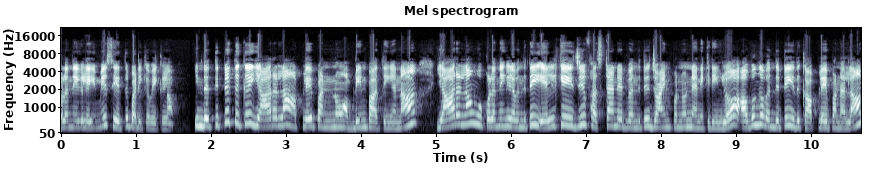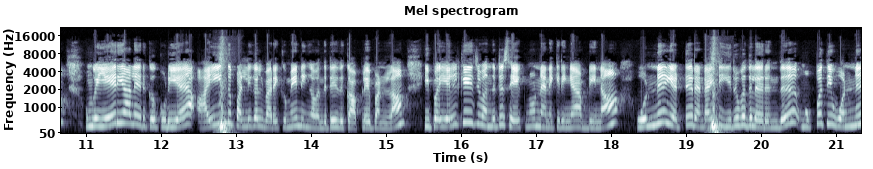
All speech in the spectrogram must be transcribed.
குழந்தைகளையுமே சேர்த்து படிக்க வைக்கலாம். இந்த திட்டத்துக்கு யாரெல்லாம் அப்ளை பண்ணணும் அப்படின்னு பார்த்தீங்கன்னா யாரெல்லாம் உங்கள் குழந்தைங்களை வந்துட்டு எல்கேஜி ஃபஸ்ட் ஸ்டாண்டர்ட் வந்துட்டு ஜாயின் பண்ணணும்னு நினைக்கிறீங்களோ அவங்க வந்துட்டு இதுக்கு அப்ளை பண்ணலாம். உங்கள் ஏரியாவில் இருக்கக்கூடிய ஐந்து பள்ளிகள் வரைக்குமே நீங்கள் வந்துட்டு இதுக்கு அப்ளை பண்ணலாம். இப்போ எல்கேஜி வந்துட்டு சேர்க்கணும்னு நினைக்கிறீங்க அப்படின்னா ஒன்று எட்டு ரெண்டாயிரத்தி இருபதுலேருந்து முப்பத்தி ஒன்று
